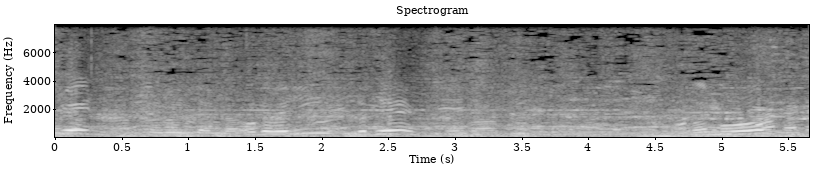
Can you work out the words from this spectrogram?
Straight. Okay, ready? Look here. One more.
